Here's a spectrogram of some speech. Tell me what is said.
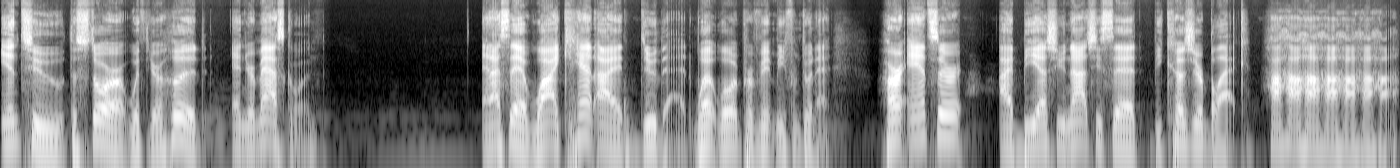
into the store with your hood and your mask on." And I said, "Why can't I do that? What what would prevent me from doing that?" Her answer, "I BS you not." She said, "Because you're black." Ha ha ha ha ha ha ha.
